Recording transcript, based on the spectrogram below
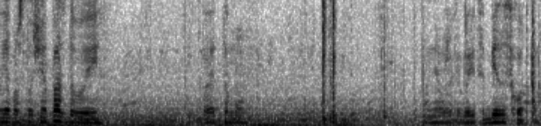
Ну, я просто очень опаздываю, и поэтому у меня уже, как говорится, безысходка.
